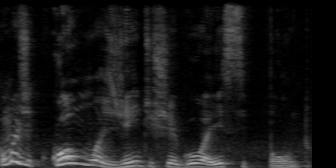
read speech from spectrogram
Como a, gente, como a gente chegou a esse ponto?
